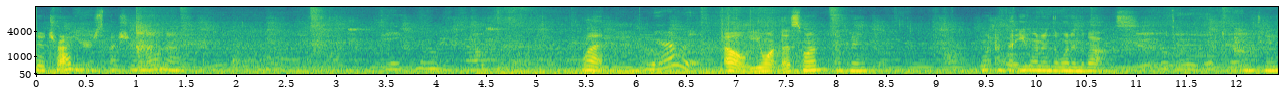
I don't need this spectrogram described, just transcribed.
To try your special donut. okay, What? we have it. Oh, you want this one? Okay. What? I thought you wanted the one in the box. Okay.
